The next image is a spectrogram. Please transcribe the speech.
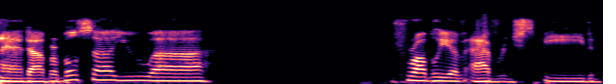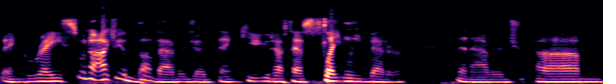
And uh, Barbosa, you uh, probably of average speed and grace. Well, no, actually above average, I think. You, you'd have to have slightly better than average. Um,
